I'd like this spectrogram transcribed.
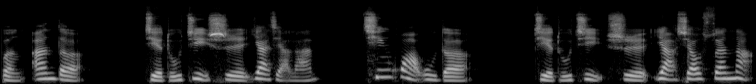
苯胺的解毒剂是亚甲蓝；氰化物的解毒剂是亚硝酸钠；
